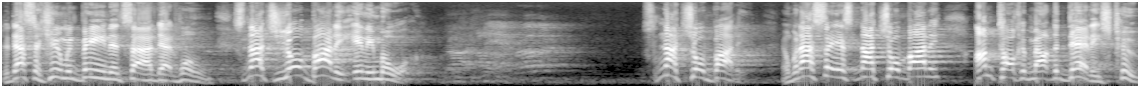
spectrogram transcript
that that's a human being inside that womb. It's not your body anymore. It's not your body. And when I say it's not your body, I'm talking about the daddies too.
